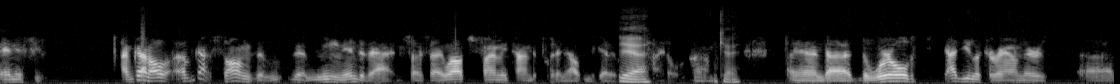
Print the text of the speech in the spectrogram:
and if you, I've got all, I've got songs that that lean into that. So I said, well, it's finally time to put an album together. with Yeah. title. Um, Okay. and uh, the world. God, you look around. There's uh,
